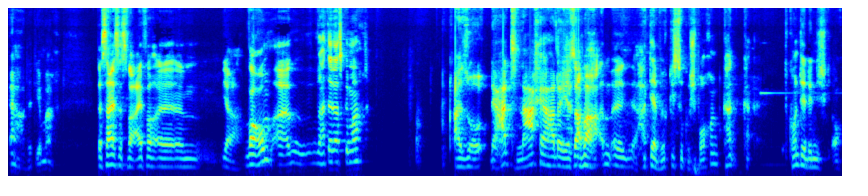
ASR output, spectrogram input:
er hat es gemacht. Das heißt, es war einfach, ähm, ja. Warum ähm, hat er das gemacht? Also, der hat nachher, hat er gesagt, Aber ähm, äh, hat der wirklich so gesprochen? Kann, kann, konnte er denn nicht auch,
